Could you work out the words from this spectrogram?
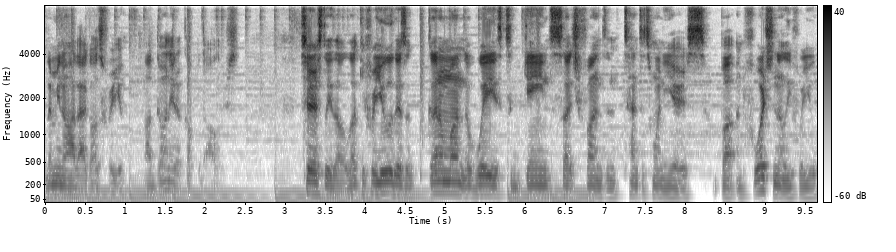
let me know how that goes for you. I'll donate a couple dollars. Seriously though, lucky for you, there's a good amount of ways to gain such funds in 10 to 20 years. But unfortunately for you,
